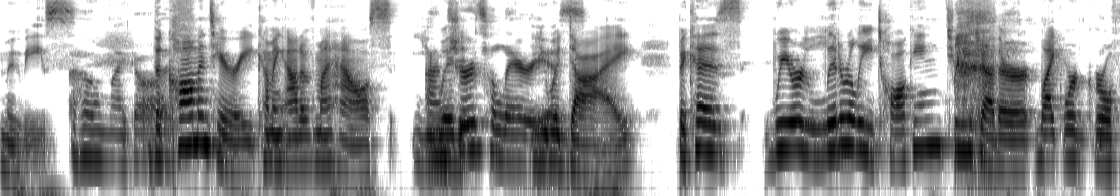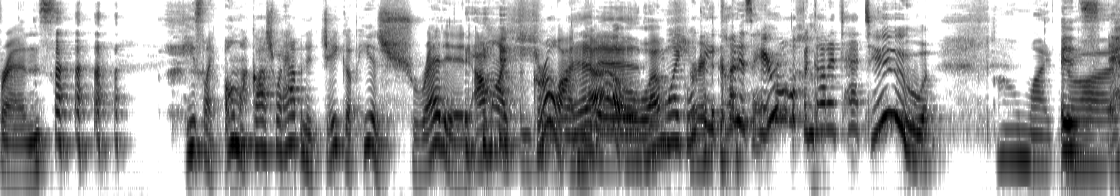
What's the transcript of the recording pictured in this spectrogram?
movies. Oh my god. The commentary coming out of my house, you I'm would sure it's hilarious. you would die because we were literally talking to each other like we're girlfriends. He's like, "Oh my gosh, what happened to Jacob? He is shredded." I'm like, "Girl, I know." I'm like, "Look, he cut his hair off and got a tattoo." oh my It's god.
